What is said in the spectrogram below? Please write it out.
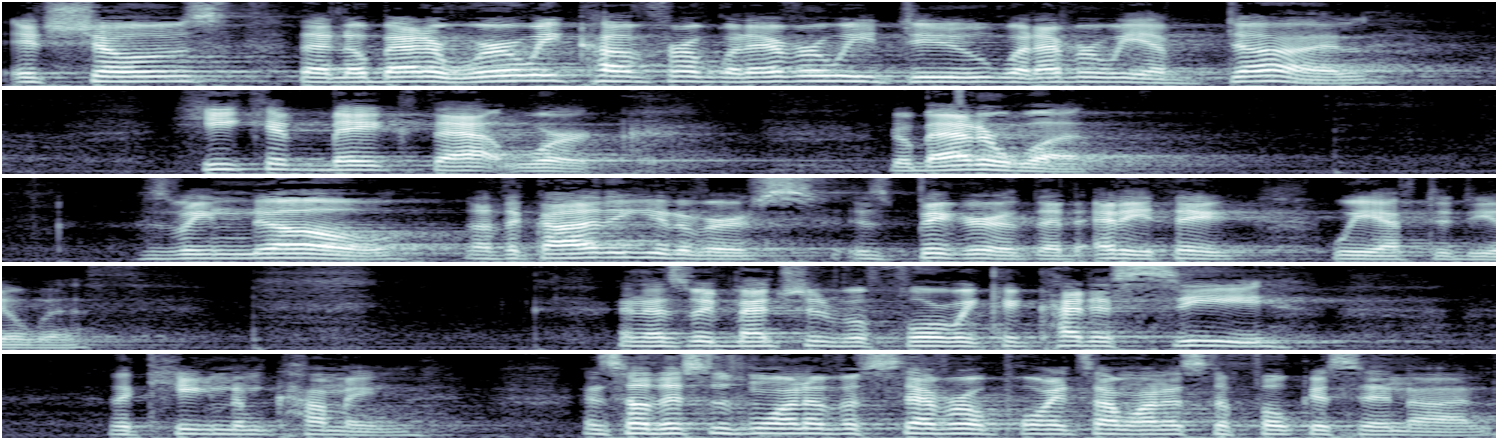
It shows that no matter where we come from, whatever we do, whatever we have done, He can make that work, no matter what. Because we know that the God of the universe is bigger than anything we have to deal with. And as we mentioned before, we can kind of see the kingdom coming. And so this is one of several points I want us to focus in on.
